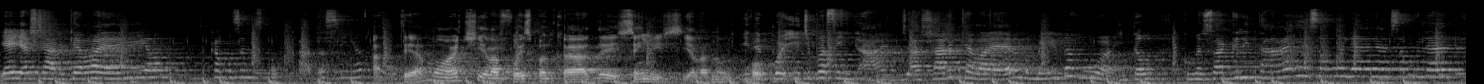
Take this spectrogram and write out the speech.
E aí acharam que ela era e ela acabou sendo espancada assim até. até a morte ela foi espancada e sem isso e ela não e depois e tipo assim acharam que ela era no meio da rua então começou a gritar essa mulher essa mulher.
